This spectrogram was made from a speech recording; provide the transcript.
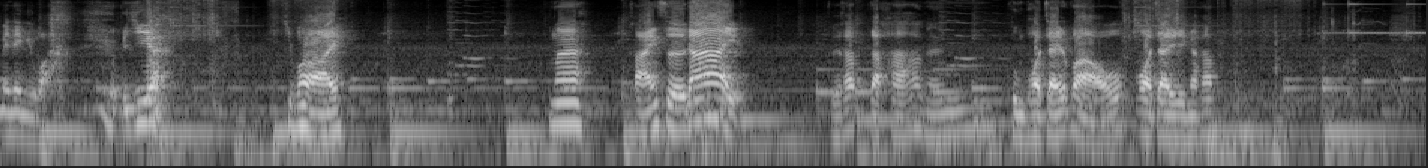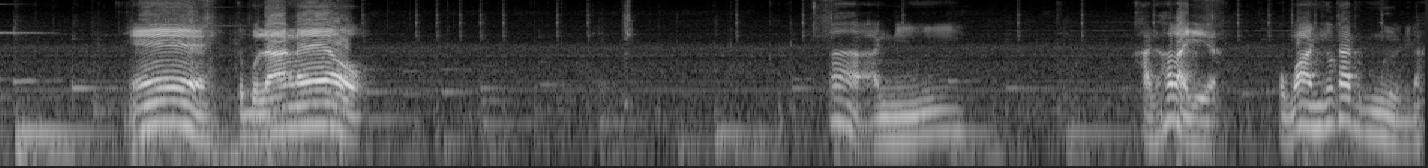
ไม่ได้ดีกว่าไปเยี่ยชิบหาย มา ขายหนังสือได้ หรือครับราคาเท่านั้นคุณพอใจหรือเปล่า พอใจจริงนะครับเอ๊ตบบุล้างแล้วอ่าอันนี้ ขายเท่าไหร่ดีอะผมว่าอันนี้ก็ได้เป็นหมื่นนะ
